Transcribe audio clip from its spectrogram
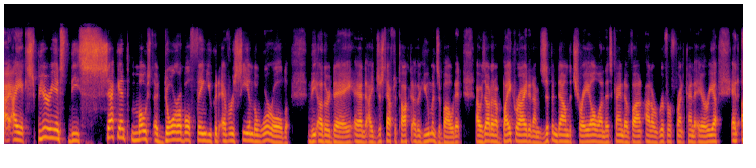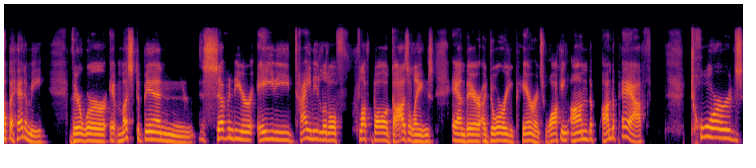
I, I experienced the second most adorable thing you could ever see in the world the other day. And I just have to talk to other humans about it. I was out on a bike ride and I'm zipping down the trail and it's kind of on, on a riverfront kind of area. And up ahead of me, there were, it must have been 70 or 80 tiny little fluffball goslings and their adoring parents walking on the on the path towards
